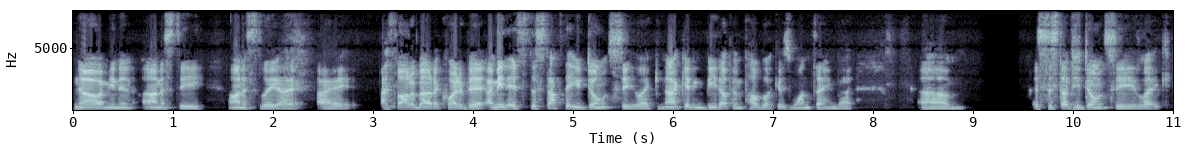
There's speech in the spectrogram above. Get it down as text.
no, I mean, in honesty, honestly, I, I, I thought about it quite a bit. I mean, it's the stuff that you don't see, like not getting beat up in public is one thing, but um, it's the stuff you don't see, like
